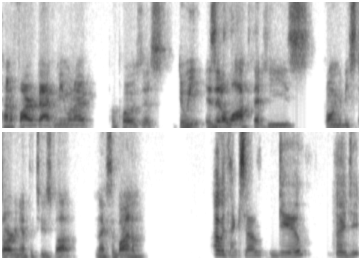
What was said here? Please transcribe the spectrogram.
kind of fired back at me when I proposed this. Do we is it a lock that he's going to be starting at the two spot next to Bynum? I would think so. Do you? I do.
